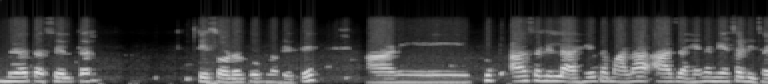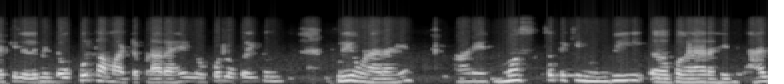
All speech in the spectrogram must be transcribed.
मिळत असेल तर तेच ऑर्डर पूर्ण देते. आणि खूप आज आलेला आहे तर मला आज आहे ना मी असं डिसाईड केलेलं मी लवकर कामं आटपणार आहे लवकर लवकर एकदम फ्री होणार आहे. आणि मस्तपैकी मूवी बघणार आहे मी आज.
